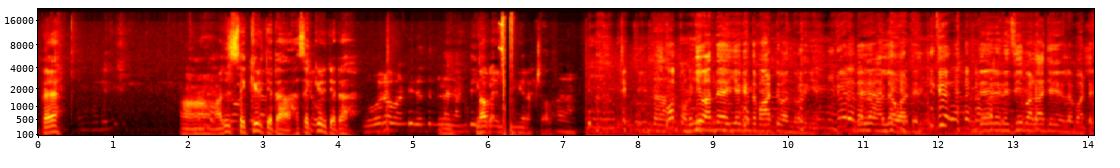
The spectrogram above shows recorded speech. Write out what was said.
ഓക്കെ? ആ അത് സെക്യൂരിറ്റി ഏട്ടാ സെക്യൂരിറ്റി ഏട്ടാ ഓരോ വണ്ടി എന്തിനാ രണ്ട് നോക്കാം. മുനീറ. തുടങ്ങി. വന്ന ഇങ്ങനത്തെ പാട്ട് വന്നു തുടങ്ങി. നല്ല പാട്ട് നജീബ് അളാജലിയുള്ള പാട്ട്.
